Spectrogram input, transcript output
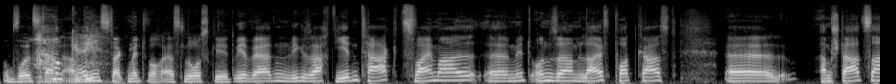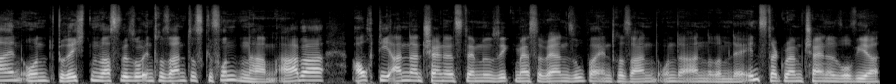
obwohl es dann okay. am Dienstag, Mittwoch erst losgeht. Wir werden, wie gesagt, jeden Tag zweimal äh, mit unserem Live-Podcast äh, am Start sein und berichten, was wir so Interessantes gefunden haben. Aber auch die anderen Channels der Musikmesse werden super interessant, unter anderem der Instagram-Channel, wo wir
